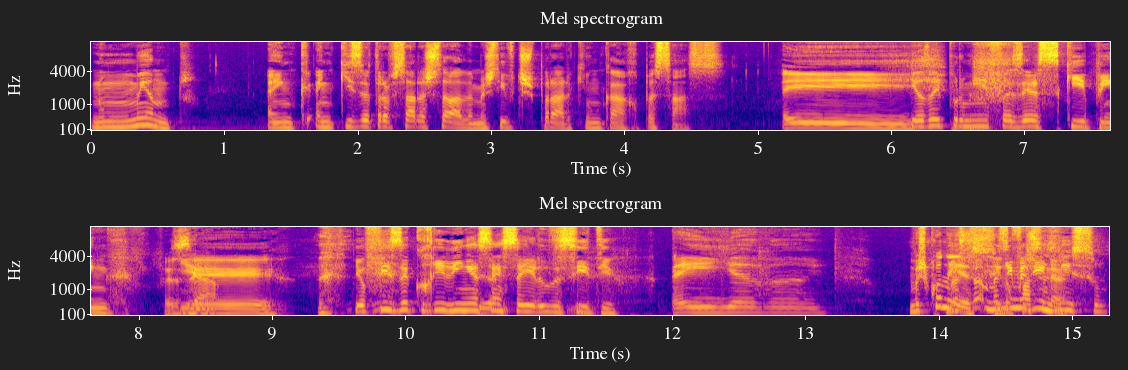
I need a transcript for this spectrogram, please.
no momento em que, em que quis atravessar a estrada, mas tive de esperar que um carro passasse, Ei, eu dei por mim a fazer skipping. Pois Yeah. é. Eu fiz a corridinha sem sair do sítio. Eia, bem. Mas quando é Mas- assim, mas não imagina. isso.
